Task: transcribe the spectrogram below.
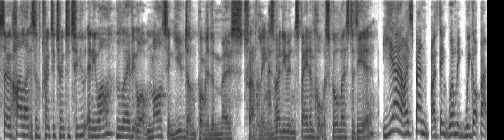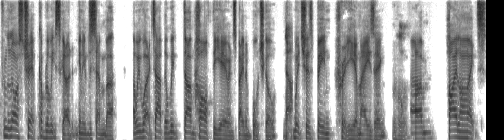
So, highlights of 2022, anyone? Where have you- Well, Martin, you've done probably the most travelling. Because when you were in Spain and Portugal most of the year? Yeah, I spent, I think when we, we got back from the last trip a couple of weeks ago at the beginning of December, and we worked out that we'd done half the year in Spain and Portugal, Yeah. which has been pretty amazing. Mhm. Um, highlights,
